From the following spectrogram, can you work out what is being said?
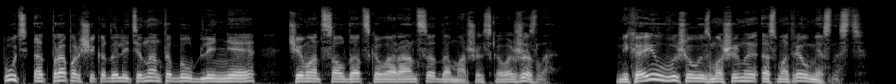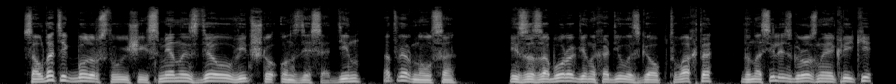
Путь от прапорщика до лейтенанта был длиннее, чем от солдатского ранца до маршальского жезла. Михаил вышел из машины, осмотрел местность. Солдатик бодрствующей смены сделал вид, что он здесь один, отвернулся. Из-за забора, где находилась гауптвахта, доносились грозные крики,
